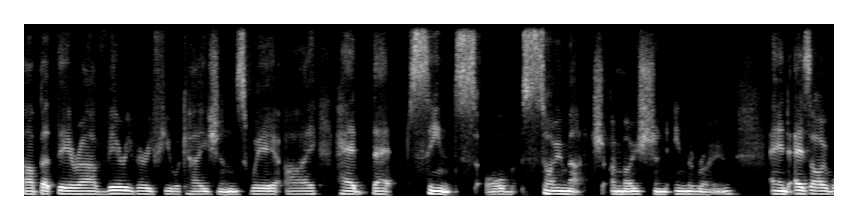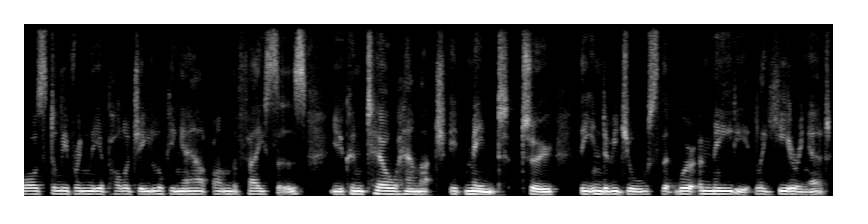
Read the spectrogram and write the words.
Uh, but there are very, very few occasions where I had that sense of so much emotion in the room. And as I was delivering the apology, looking out on the faces, you can tell how much it meant to the individuals that were immediately hearing it.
